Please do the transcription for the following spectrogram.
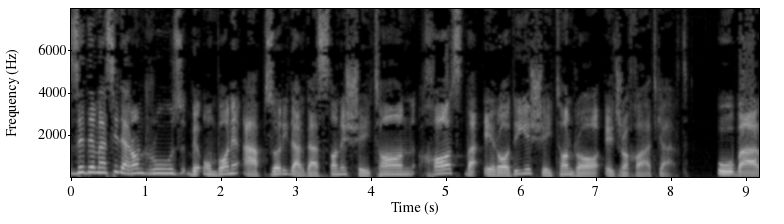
ضد مسیح در آن روز به عنوان ابزاری در دستان شیطان خواست و اراده شیطان را اجرا خواهد کرد. او بر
